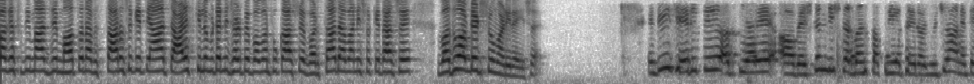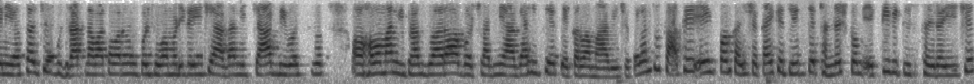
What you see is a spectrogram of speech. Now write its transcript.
વાગ્યા સુધીમાં જે મહત્વના વિસ્તારો છે કે ત્યાં ચાળીસ કિલોમીટરની ઝડપે પવન ફૂંકાશે, વરસાદ આવવાની શક્યતા છે. વધુ અપડેટ શું મળી રહી છે? એથી જે રીતે અત્યારે વેસ્ટર્ન ડિસ્ટર્બન્સ સક્રિય થઈ રહ્યું છે અને તેની અસર છે ગુજરાતના વાતાવરણ ઉપર જોવા મળી રહી છે. આગામી ચાર દિવસ હવામાન વિભાગ દ્વારા વરસાદની આગાહી છે તે કરવામાં આવી છે. પરંતુ સાથે એ પણ કહી શકાય કે જે રીતે થંડરસ્ટોમ એક્ટિવિટીઝ થઈ રહી છે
